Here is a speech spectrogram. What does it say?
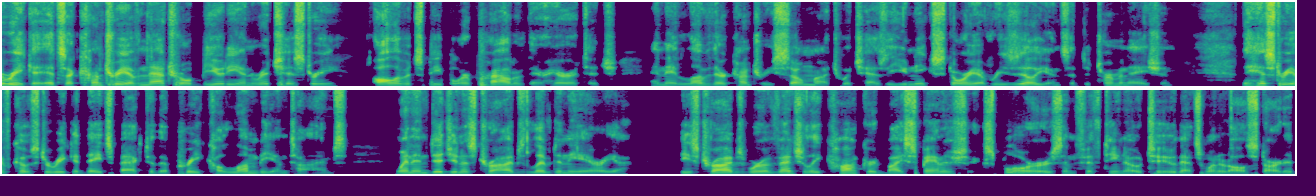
Rica, it's a country of natural beauty and rich history. All of its people are proud of their heritage and they love their country so much, which has a unique story of resilience and determination. The history of Costa Rica dates back to the pre Columbian times when indigenous tribes lived in the area. These tribes were eventually conquered by Spanish explorers in 1502. That's when it all started.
